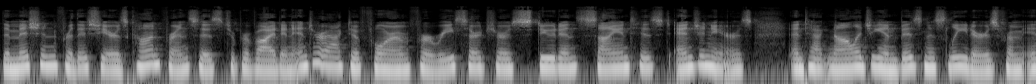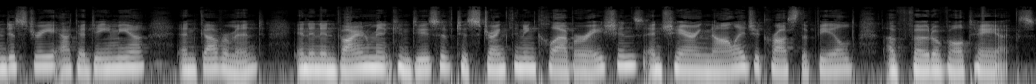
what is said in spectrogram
The mission for this year's conference is to provide an interactive forum for researchers, students, scientists, engineers, and technology and business leaders from industry, academia, and government in an environment conducive to strengthening collaborations and sharing knowledge across the field of photovoltaics.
